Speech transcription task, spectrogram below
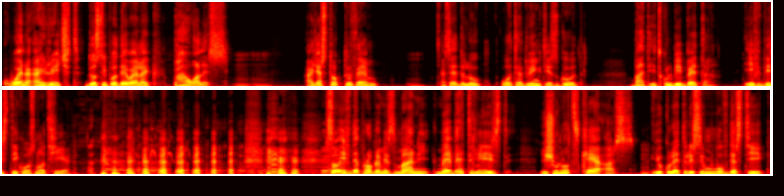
When I reached, those people they were like powerless. I just talked to them. I said, "Look, what you're doing is good, but it could be better if this stick was not here." so if the problem is money, maybe at least you should not scare us. Mm. You could at least remove the stick,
